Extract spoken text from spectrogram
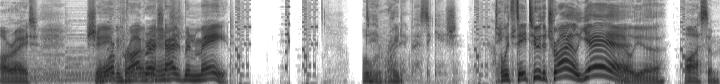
All right. More Shaving progress has been made. Oh, right. Investigation. Oh, it's day two of the trial. Yeah. Hell yeah. Awesome.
